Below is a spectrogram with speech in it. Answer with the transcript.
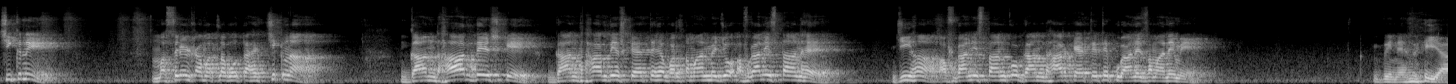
चिकने। मसरिन का मतलब होता है चिकना। गांधार देश के, गांधार देश कहते हैं वर्तमान में जो अफ़गानिस्तान है। जी हाँ, अफ़गानिस्तान को गांधार कहते थे पुराने जमाने में। विनय भैया।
